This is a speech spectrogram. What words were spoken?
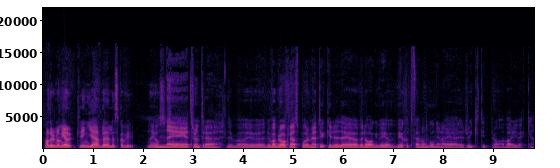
Hade du något mer kring Gävle eller ska vi nöja oss Nej, så? jag tror inte det. Det var, ju, det var bra klass på det, men jag tycker det är överlag. V, V75-omgångarna är riktigt bra varje vecka.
